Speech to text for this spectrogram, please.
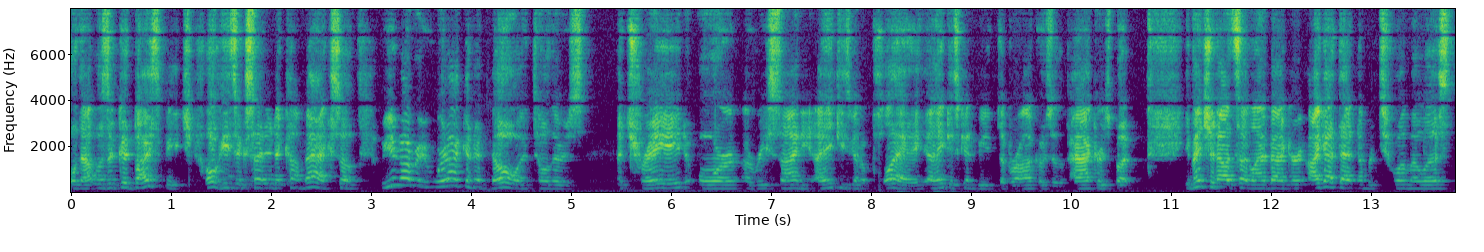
well, that was a goodbye speech. Oh, he's excited to come back. So we're not, we're not going to know until there's a trade or a re-signing. I think he's going to play. I think it's going to be the Broncos or the Packers. But you mentioned outside linebacker. I got that number two on my list.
